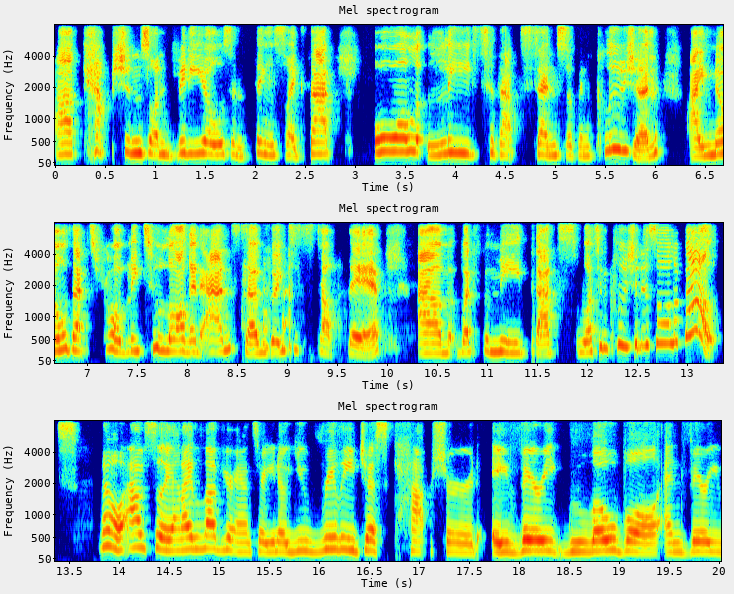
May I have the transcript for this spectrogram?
uh, captions on videos and things like that all lead to that sense of inclusion. I know that's probably too long an answer. I'm going to stop there. Um, but for me, that's what inclusion is all about. No, absolutely. And I love your answer. You know, you really just captured a very global and very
